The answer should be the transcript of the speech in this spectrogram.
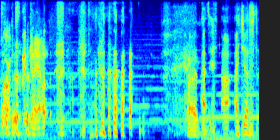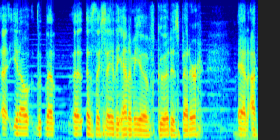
Tongue sticking out. I, I just, uh, you know, th- that uh, as they say, the enemy of good is better, and I'm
